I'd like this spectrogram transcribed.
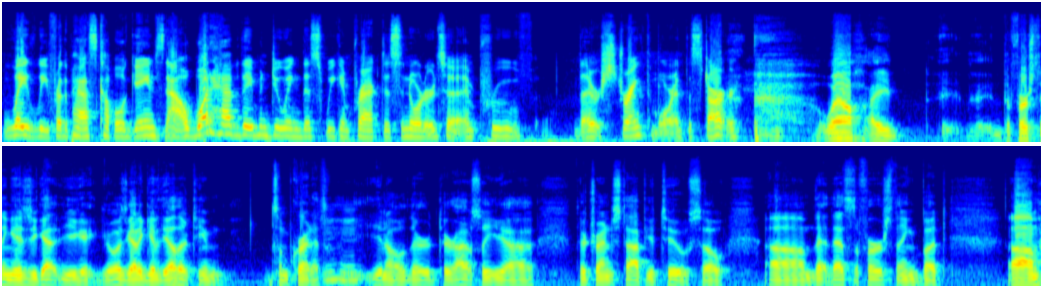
lately for the past couple of games now. What have they been doing this week in practice in order to improve their strength more at the start? Well, I the first thing is you got you, you always got to give the other team some credit. Mm-hmm. You know, they're they're obviously uh, they're trying to stop you too. So um, that that's the first thing. But um,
